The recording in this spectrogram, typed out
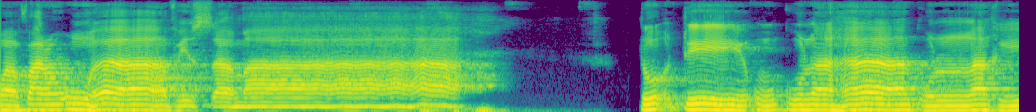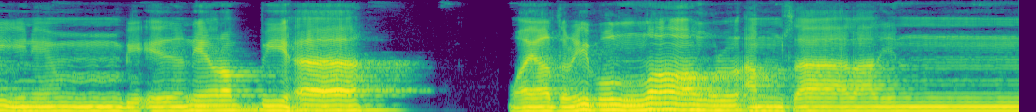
wa far'uha fis tu'ti ukulaha kullakhinim bi'izni rabbiha wa yadribu Allahul amsala linnasi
